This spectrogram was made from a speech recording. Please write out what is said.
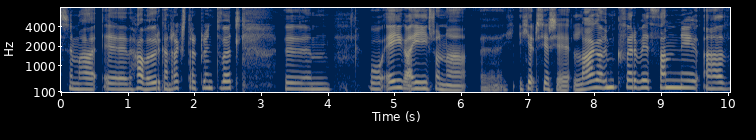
sem að e, hafa örgan rekstra grundvöld um, og eiga í svona hér sér sé lagaumhverfið þannig að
